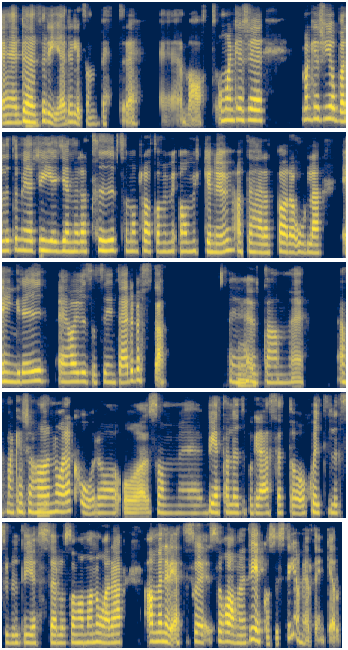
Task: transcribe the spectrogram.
Eh, mm. därför är det liksom bättre mat. Och man kanske, man kanske jobbar lite mer regenerativt som man pratar om, mycket nu. Att det här att bara odla en grej eh, har ju visat sig inte är det bästa. Mm. Utan att man kanske har mm. några kor och, och som eh, betar lite på gräset och skiter lite så det blir lite gödsel och så har man några, ja men ni vet, så, så har man ett ekosystem helt enkelt.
